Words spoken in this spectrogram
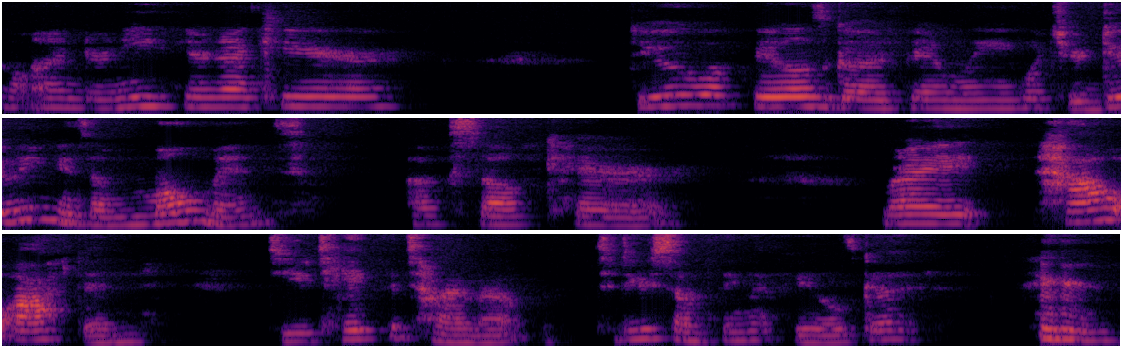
Go underneath your neck here. Do what feels good, family. What you're doing is a moment of self care, right? How often do you take the time out to do something that feels good?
